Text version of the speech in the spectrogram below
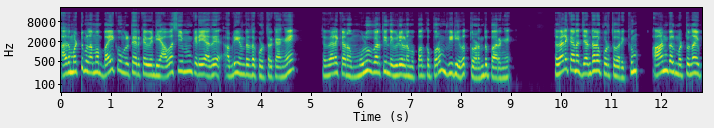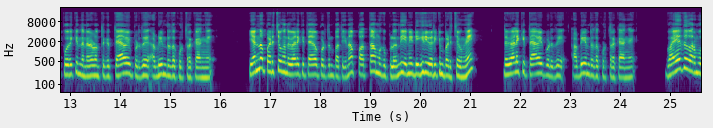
அது மட்டும் இல்லாமல் பைக் உங்கள்கிட்ட இருக்க வேண்டிய அவசியமும் கிடையாது அப்படின்றத கொடுத்துருக்காங்க இந்த வேலைக்கான முழு விவரத்தையும் இந்த வீடியோவில் நம்ம பார்க்க போகிறோம் வீடியோவை தொடர்ந்து பாருங்கள் இந்த வேலைக்கான ஜென்டரை பொறுத்த வரைக்கும் ஆண்கள் மட்டும்தான் இப்போதைக்கு இந்த நிறுவனத்துக்கு தேவைப்படுது அப்படின்றத கொடுத்துருக்காங்க. என்ன படித்தவங்க இந்த வேலைக்கு தேவைப்படுதுன்னு பார்த்தீங்கன்னா, 10ஆம் வகுப்புலேருந்து எனி டிகிரி வரைக்கும் படித்தவங்க இந்த வேலைக்கு தேவைப்படுது அப்படின்றத கொடுத்துருக்காங்க. வயது வரம்பு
